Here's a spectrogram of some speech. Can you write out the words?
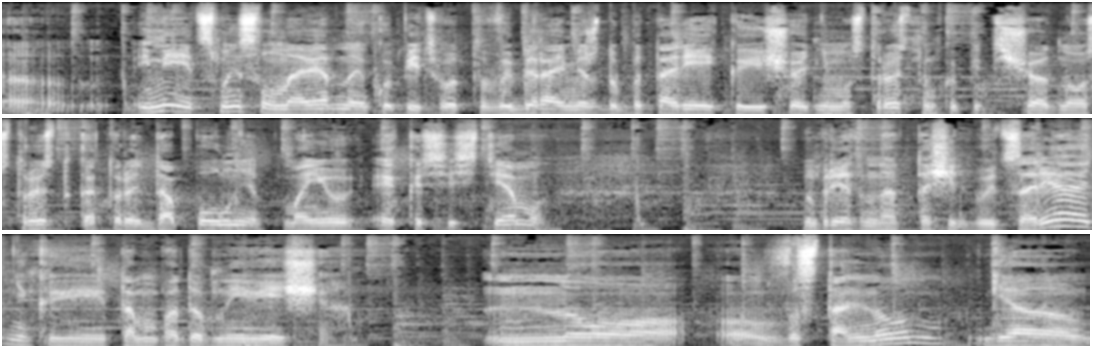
Э, имеет смысл, наверное, купить, вот выбирая между батарейкой и еще одним устройством, купить еще одно устройство, которое дополнит мою экосистему. Но при этом надо тащить будет зарядник и тому подобные вещи. Но в остальном я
